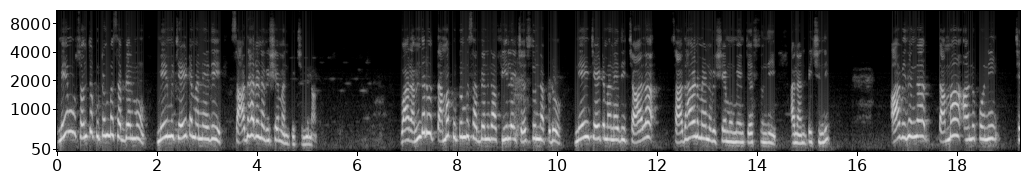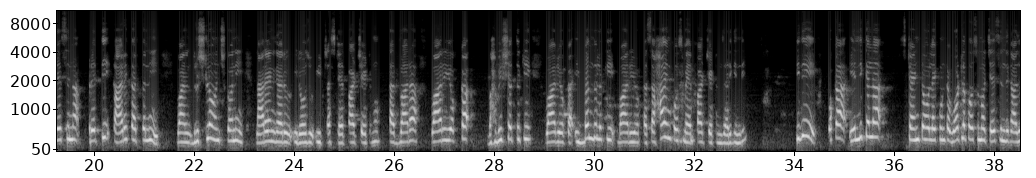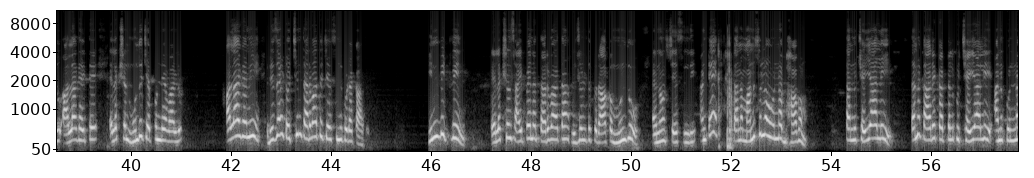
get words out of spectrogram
మేము సొంత కుటుంబ సభ్యులము మేము చేయటం అనేది సాధారణ విషయం అనిపించింది నాకు. వారందరూ తమ కుటుంబ సభ్యునిగా ఫీల్ అయి చేస్తున్నప్పుడు నేను చేయటం అనేది చాలా సాధారణమైన విషయము మేము చేస్తుంది అని అనిపించింది. ఆ విధంగా తమ అనుకొని చేసిన ప్రతి కార్యకర్తని వాళ్ళని దృష్టిలో ఉంచుకొని నారాయణ గారు ఈరోజు ఈ ట్రస్ట్ ఏర్పాటు చేయటము తద్వారా వారి యొక్క భవిష్యత్తుకి వారి యొక్క ఇబ్బందులకి వారి యొక్క సహాయం కోసం ఏర్పాటు చేయటం జరిగింది. ఇది ఒక ఎన్నికల స్టెంటో లేకుంటే ఓట్ల కోసమో చేసింది కాదు. అలాగైతే ఎలక్షన్ ముందు చెప్పుండేవాళ్ళు. అలాగని రిజల్ట్ వచ్చిన తర్వాత చేసింది కూడా కాదు. ఇన్ బిట్వీన్ ఎలక్షన్స్ అయిపోయిన తర్వాత రిజల్ట్కు రాకముందు అనౌన్స్ చేసింది. అంటే తన మనసులో ఉన్న భావం తను చెయ్యాలి తన కార్యకర్తలకు చెయ్యాలి అనుకున్న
